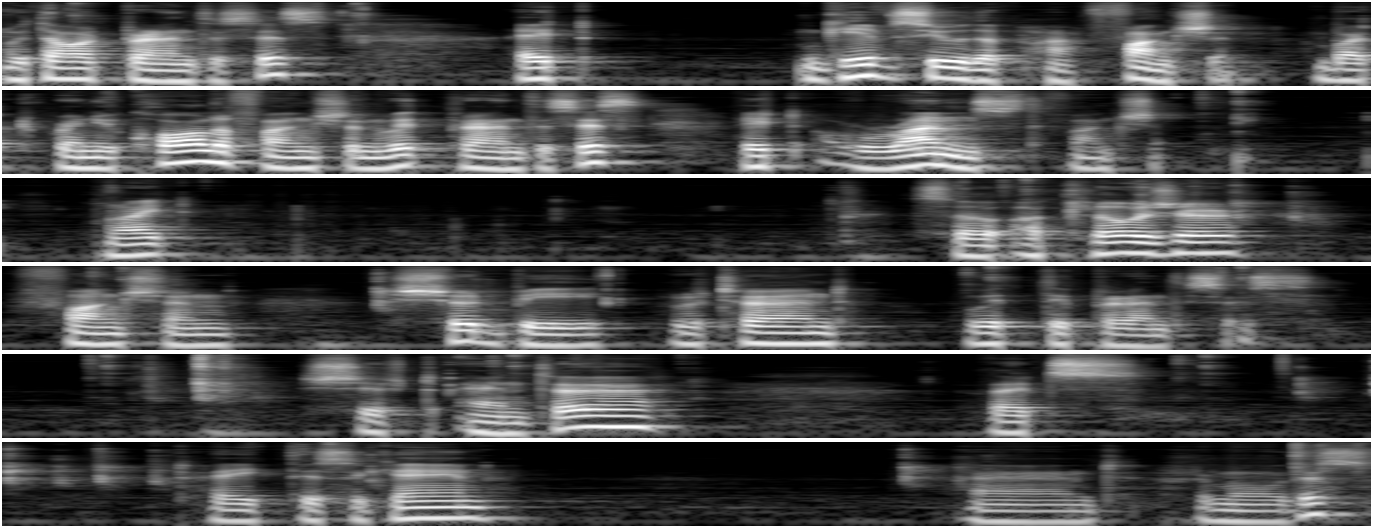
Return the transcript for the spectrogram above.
without parenthesis, it gives you the function. But when you call a function with parenthesis, it runs the function, right? So a closure function should be returned with the parenthesis. Shift enter. Let's take this again and remove this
